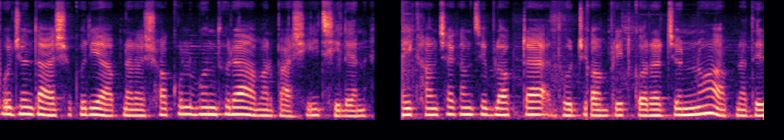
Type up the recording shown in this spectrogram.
পর্যন্ত আশা করি আপনারা সকল বন্ধুরা আমার পাশেই ছিলেন। এই খামছা খামচি ব্লগটা ধৈর্য কমপ্লিট করার জন্য আপনাদের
